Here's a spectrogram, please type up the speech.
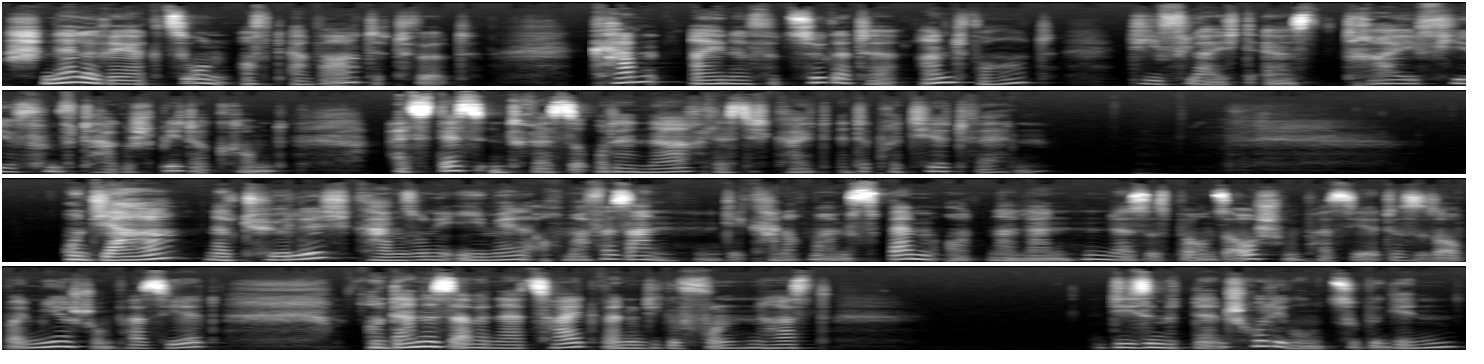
schnelle Reaktion oft erwartet wird, kann eine verzögerte Antwort, die vielleicht erst drei, vier, fünf Tage später kommt, als Desinteresse oder Nachlässigkeit interpretiert werden. Und ja, natürlich kann so eine E-Mail auch mal versanden. Die kann auch mal im Spam-Ordner landen. Das ist bei uns auch schon passiert. Das ist auch bei mir schon passiert. Und dann ist aber in der Zeit, wenn du die gefunden hast, diese mit einer Entschuldigung zu beginnen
